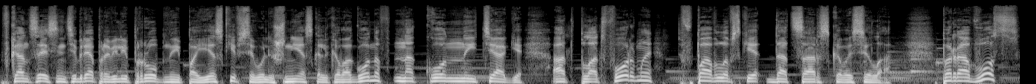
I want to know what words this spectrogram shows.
В конце сентября провели пробные поездки, всего лишь несколько вагонов, на конной тяге от платформы в Павловске до Царского села. Паровоз,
